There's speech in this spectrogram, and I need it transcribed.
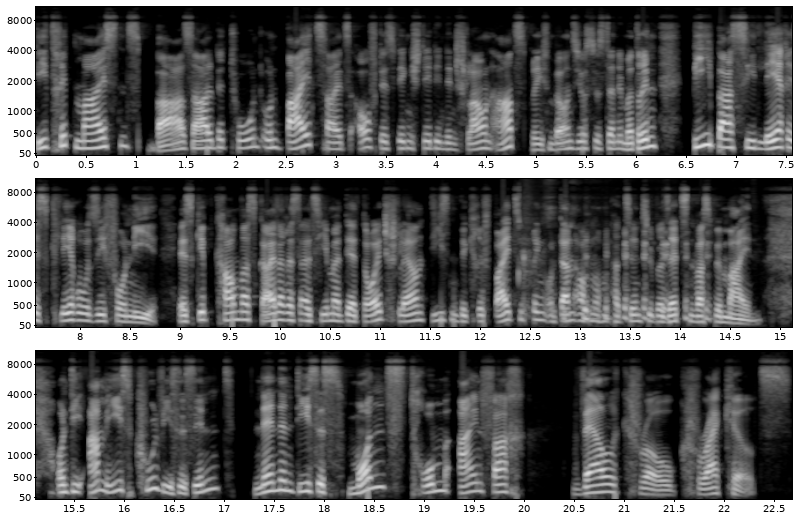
Die tritt meistens basal betont und beidseits auf. Deswegen steht in den schlauen Arztbriefen bei uns, Justus, dann immer drin, bibasiläre Sklerosiphonie. Es gibt kaum was Geileres als jemand, der Deutsch lernt, diesen Begriff beizubringen und dann auch noch ein Patient zu übersetzen, was wir meinen. Und die Amis, cool wie sie sind, nennen dieses Monstrum einfach Velcro Crackles.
